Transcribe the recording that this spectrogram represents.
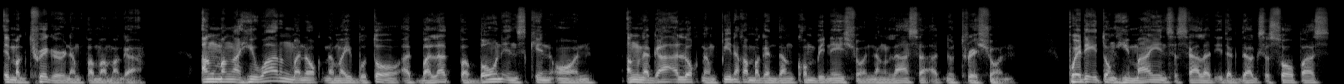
at mag-trigger ng pamamaga. Ang mga hiwarang manok na may buto at balat pa bone and skin on ang nag-aalok ng pinakamagandang combination ng lasa at nutrition. Pwede itong himayin sa salad idagdag sa sopas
